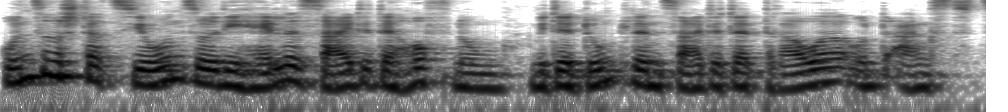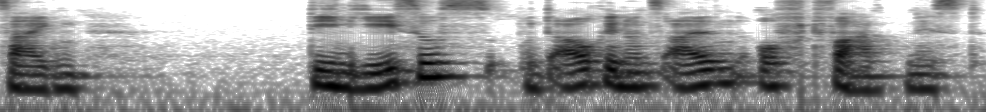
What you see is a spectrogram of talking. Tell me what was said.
Unsere Station soll die helle Seite der Hoffnung mit der dunklen Seite der Trauer und Angst zeigen, die in Jesus und auch in uns allen oft vorhanden ist.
